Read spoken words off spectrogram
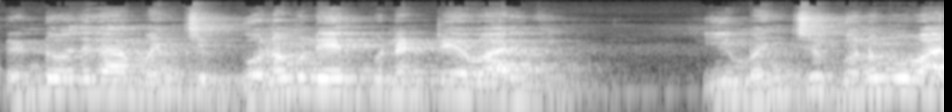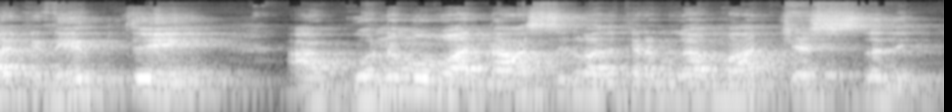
రెండవదిగా మంచి గుణము నేర్పినట్టే వారికి. ఈ మంచి గుణము వారికి నేర్పితే ఆ గుణము వారిని ఆశీర్వాదకరంగా మార్చేస్తుంది.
